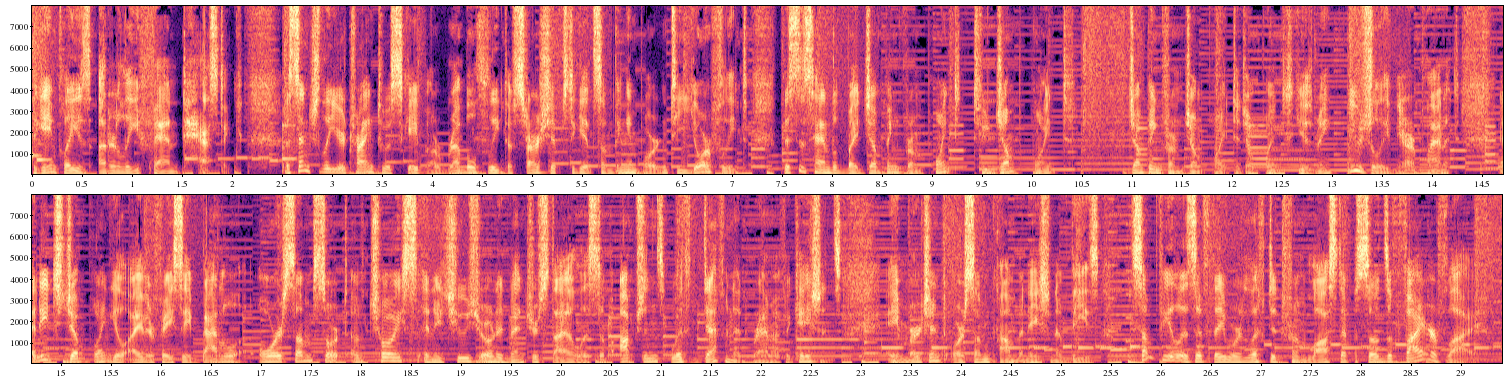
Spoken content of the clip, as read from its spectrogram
The gameplay is utterly fantastic. Essentially, you're trying to escape a rebel fleet of starships to get something important to your fleet. This is handled by jumping from point to jump point jumping from jump point to jump point, excuse me, usually near a planet. At each jump point, you'll either face a battle or some sort of choice in a choose your own adventure style list of options with definite ramifications. A merchant or some combination of these. Some feel as if they were lifted from lost episodes of Firefly.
